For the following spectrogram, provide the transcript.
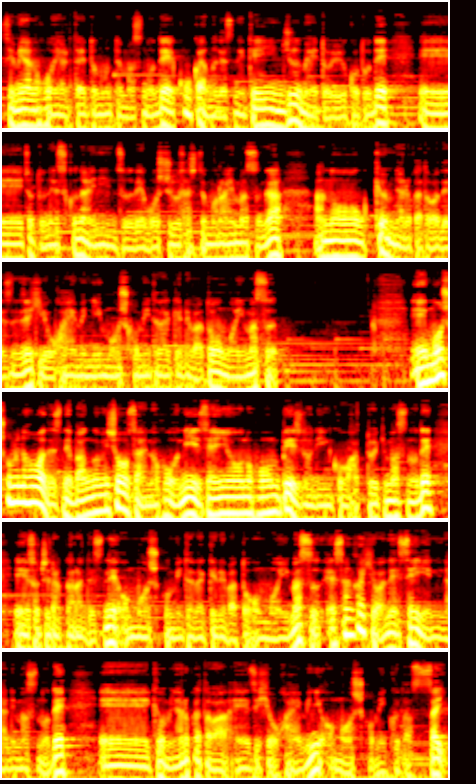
セミナーの方をやりたいと思ってますので、今回もですね、定員10名ということで、えー、ちょっとね、少ない人数で募集させてもらいますが、あの、興味のある方はですね、ぜひお早めに申し込みいただければと思います。えー、申し込みの方はですね、番組詳細の方に専用のホームページのリンクを貼っておきますので、えー、そちらからですね、お申し込みいただければと思います。えー、参加費はね、1000円になりますので、え、興味のある方は、えー、ぜひお早めにお申し込みください。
